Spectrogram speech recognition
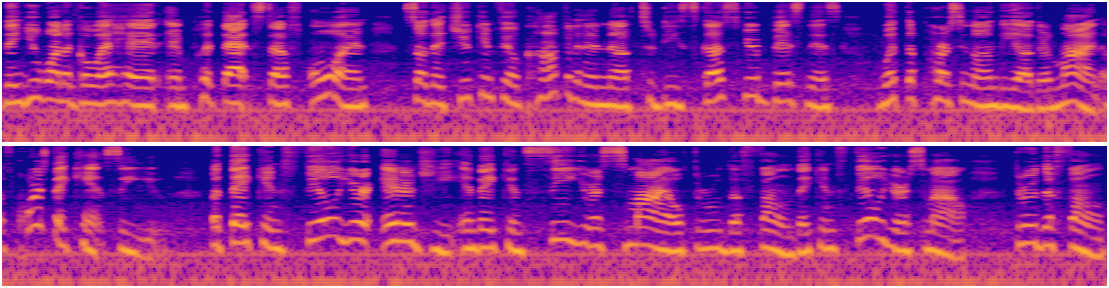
then you want to go ahead and put that stuff on so that you can feel confident enough to discuss your business with the person on the other line. Of course, they can't see you, but they can feel your energy and they can see your smile through the phone. They can feel your smile through the phone.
